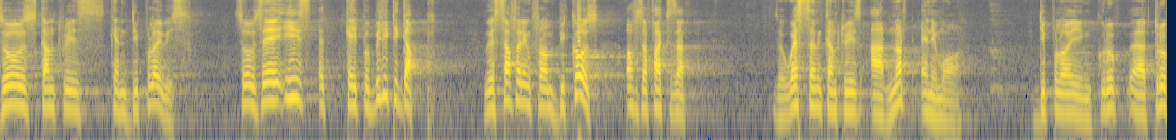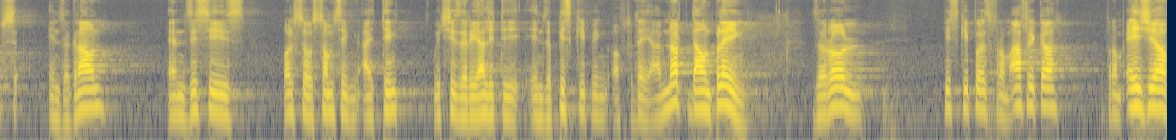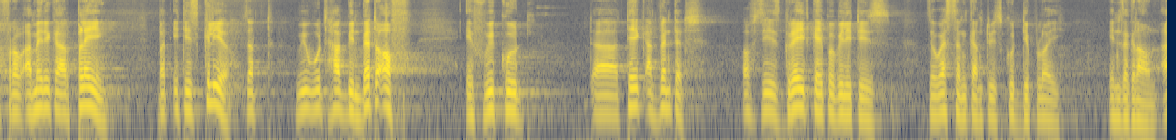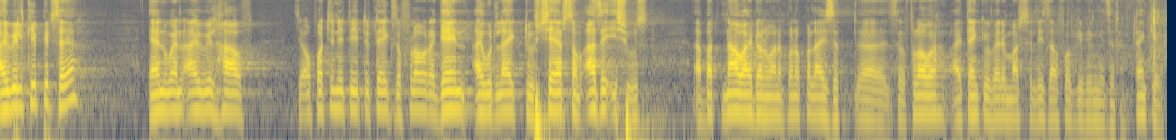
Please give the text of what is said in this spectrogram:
those countries can deploy with. So there is a capability gap we're suffering from because of the fact that the Western countries are not anymore deploying group, uh, troops in the ground. And this is also something I think which is a reality in the peacekeeping of today. I'm not downplaying the role peacekeepers from Africa from Asia, from America are playing. But it is clear that we would have been better off if we could uh, take advantage of these great capabilities the Western countries could deploy in the ground. I will keep it there, and when I will have the opportunity to take the floor again, I would like to share some other issues. Uh, but now I don't want to monopolize the, uh, the floor. I thank you very much, Lisa, for giving me the time. Thank you.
